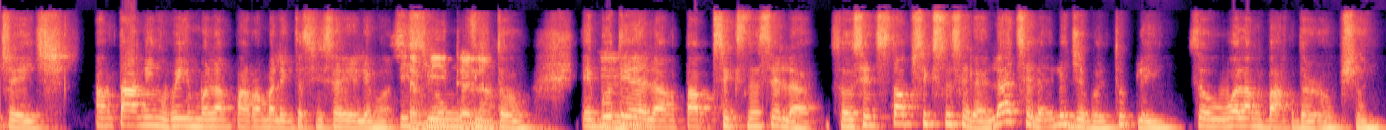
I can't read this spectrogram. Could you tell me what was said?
HOH ang tanging way mo lang para maligtas yung sarili mo Sa is yung veto veto. Eh buti Mm. na lang top 6 na sila. So since top 6 na sila, lahat sila eligible to play. So walang backdoor option.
